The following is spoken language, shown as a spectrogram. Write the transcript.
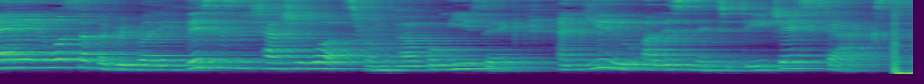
Hey, what's up, everybody? This is Natasha Watts from Purple Music, and you are listening to DJ Stacks.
